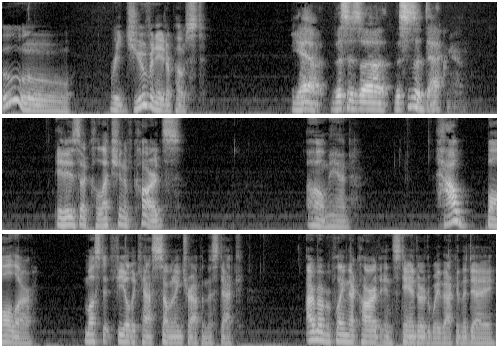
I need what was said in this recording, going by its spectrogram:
Ooh, rejuvenator post. Yeah, this is a this is a deck, man. It is a collection of cards. Oh man. How baller must it feel to cast Summoning Trap in this deck? I remember playing that card in Standard way back in the day,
